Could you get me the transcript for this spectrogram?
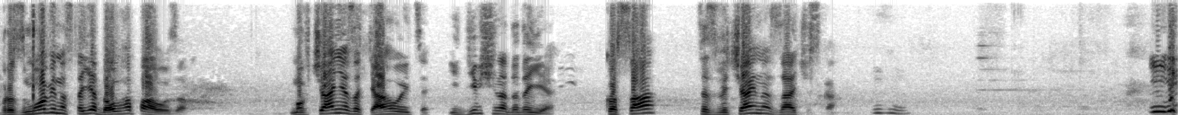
В розмові настає довга пауза. Мовчання затягується, і дівчина додає: коса це звичайна зачіска. Угу. І...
